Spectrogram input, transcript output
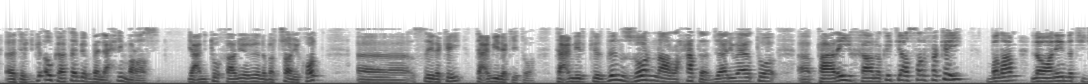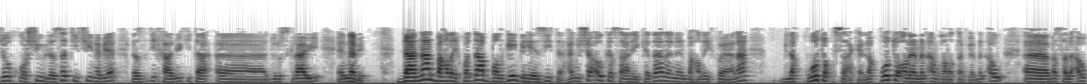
ئەتێکگە ئەو کاتە بێ بەلەحیم بەڕاستی یعنی تۆ خانوێ وێنە بەرچاوی خۆت سیرەکەی تعمیرەکەیتەوە تعمیرکردن زۆر ناڕەحەتە جاری وایە تۆ پارەی خانۆکەی تیا سەرفەکەی بەڵام لەوانەیە نەتیجە و خۆشی و لەزەتی چی نەبێ لەزەتی خانوویەکی تا دروستکراوی نەبێت دانان بە هەڵی خۆدا بەڵگەی بەهێزیتە هەمیشە ئەو کەسانەی کە دانانێن بە هەڵی خۆیانە لە قوت و قساکە لە قوت و ئەڵێ من ئەم غەڵەتەم کرد من ئەو بەسەر ئەو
